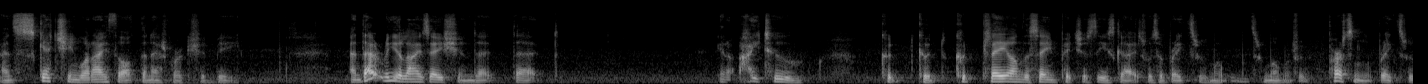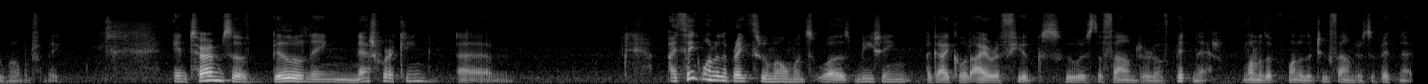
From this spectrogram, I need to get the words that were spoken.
and sketching what I thought the network should be. And that realization that, that you know, I too could, could, could play on the same pitch as these guys was a breakthrough moment, moment for me, personal breakthrough moment for me. In terms of building networking, um, I think one of the breakthrough moments was meeting a guy called Ira Fuchs, who was the founder of BitNet, one of the, one of the two founders of BitNet.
